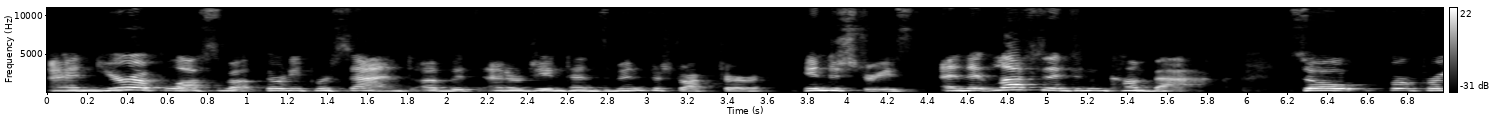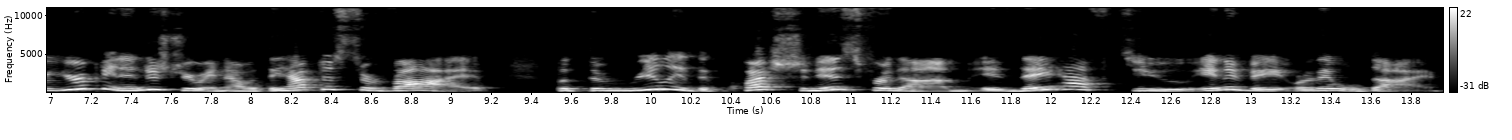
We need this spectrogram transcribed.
and Europe lost about 30% of its energy intensive infrastructure industries and it left and it didn't come back. So for, for European industry right now, they have to survive. But the really the question is for them is they have to innovate or they will die.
